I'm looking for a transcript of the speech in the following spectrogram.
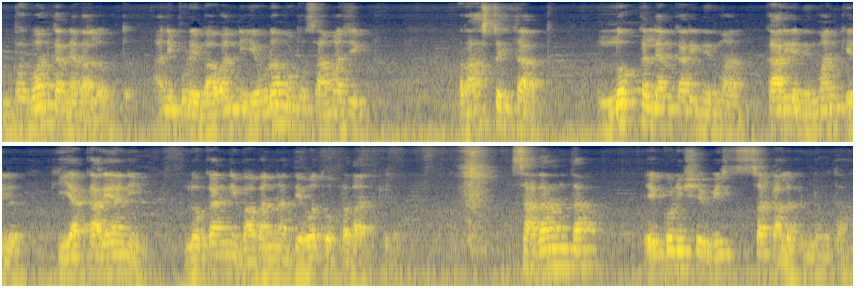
भगवान करण्यात आलं होतं. आणि पुढे बाबांनी एवढं मोठं सामाजिक राष्ट्रहितात लोककल्याणकारी निर्माण कार्य निर्माण केलं की या कार्याने लोकांनी बाबांना देवत्व प्रदान केलं. साधारणतः एकोणीसशे वीसचा कालखंड होता.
